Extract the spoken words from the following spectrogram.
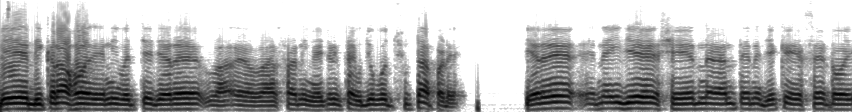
બે દીકરા હોય, એની વચ્ચે જ્યારે વારસાની વહેંચણી થાય, ઉદ્યોગો છૂટા પડે, ત્યારે એની જે શેરના અંતે જે કે એસેટ હોય,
